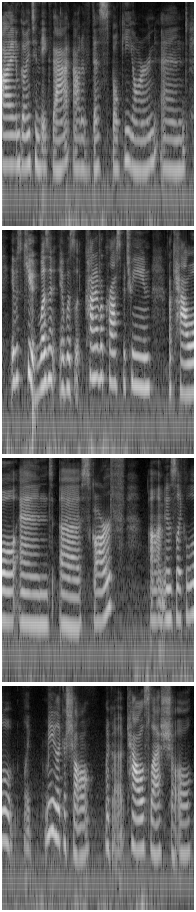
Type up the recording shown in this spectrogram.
I am going to make that out of this bulky yarn and it was cute. It wasn't, it was kind of a cross between a cowl and a scarf. Um, it was like a little, like maybe like a shawl, like a cowl slash shawl.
